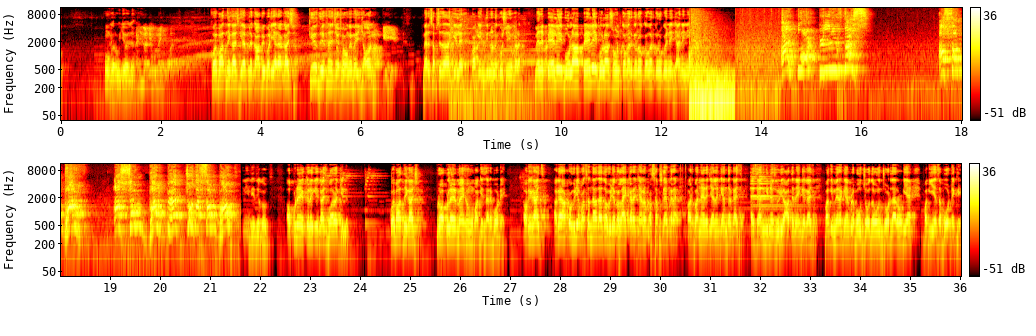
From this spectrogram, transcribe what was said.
શું કરું જો જો અહીં तो नहीं बुलाइए कोई बात नहीं गाइस गेम प्ले काफ़ी बढ़िया रहा गाइस किल देखने जैसे होंगे मेरी जान ओके मेरे सबसे ज़्यादा किल है बाकी इन तीनों ने कुछ नहीं करा मैंने पहले ही बोला पहले ही बोला जोन कवर करो कवर करो कोई ने ध्यान ही नहीं I don't believe this! असंभव असंभव बेचोद असंभव नहीं दे देखो अपने अकेले के गाज बारह किल। कोई बात नहीं गाज प्रो प्लेयर मैं हूँ बाकी सारे बॉट ओके गाइज़ अगर आपको वीडियो पसंद आता है तो वीडियो को लाइक करें चैनल को सब्सक्राइब करें और बने रहे चैनल के अंदर गाइज़ ऐसे अनगिनत वीडियो आते रहेंगे गाइज़ बाकी मेरा गेम प्ले बहुत जोरदार हो गया है, बाकी ये सब बोटे के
